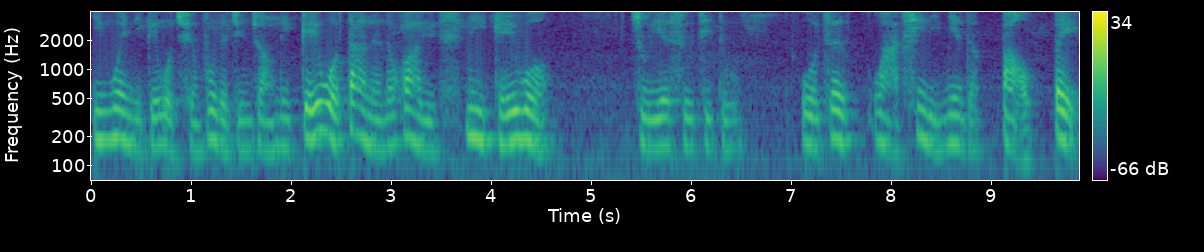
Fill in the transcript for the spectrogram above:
因为你给我全副的军装，你给我大能的话语，你给我主耶稣基督，我这瓦器里面的宝贝，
